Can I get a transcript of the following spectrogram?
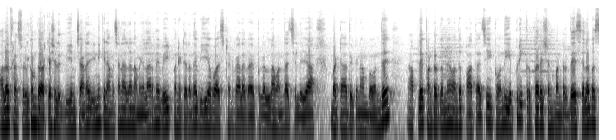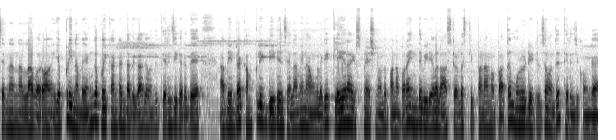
Hello friends welcome to அர்கேஷல் with PM channel இன்றைக்கி நம்ம சேனலில் நம்ம எல்லாருமே வெயிட் பண்ணிட்டு இருந்த விஏஓ அசிஸ்டன்ட் வேலை வாய்ப்புகள்லாம் வந்தாச்சு இல்லையா? பட் அதுக்கு நம்ம வந்து அப்ளை பண்ணுறதுமே வந்து பார்த்தாச்சு. இப்போ வந்து எப்படி ப்ரிப்பரேஷன் பண்ணுறது சிலபஸ் என்னென்னலாம் வரும்? எப்படி நம்ம எங்கே போய் கண்டென்ட் அதுக்காக வந்து தெரிஞ்சுக்கிறது? அப்படின்ற கம்ப்ளீட் டீட்டெயில்ஸ் எல்லாமே நான் உங்களுக்கு கிளியராக எக்ஸ்ப்ளனேஷன் வந்து பண்ண போகிறேன் இந்த வீடியோவை லாஸ்ட் வரல ஸ்கிப் பண்ணாமல் பார்த்து முழு டீட்டெயில்ஸும் வந்து தெரிஞ்சுக்கோங்க.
